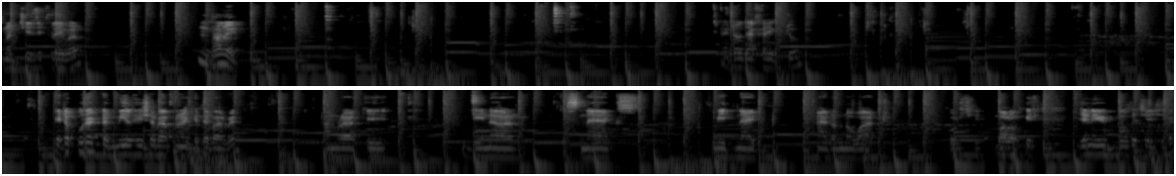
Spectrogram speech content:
অনেক চিজি ফ্লেভার ভালোই। এটাও দেখা একটু। এটা পুরো একটা মিল হিসাবে আপনারা খেতে পারবেন। আমরা আর কি dinner snacks midnight I don't know what করছি। বলো কি জেনে বলতে চেয়েছিলে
